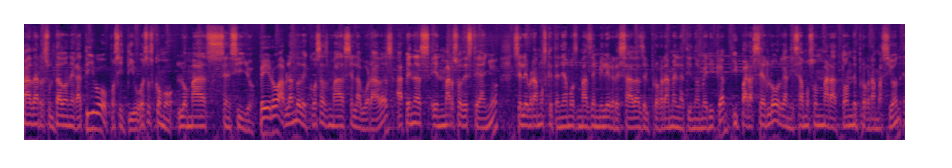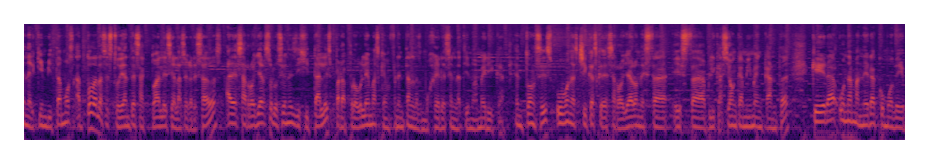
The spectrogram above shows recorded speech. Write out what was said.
va a dar resultado negativo o positivo. Eso es como lo más sencillo. Pero hablando de cosas más elaboradas, apenas en marzo de este año celebramos que teníamos más de mil egresadas del programa en Latinoamérica y para hacerlo organizamos un maratón de programación en el que invitamos a todas las estudiantes actuales y a las egresadas a desarrollar soluciones digitales para problemas que enfrentan las mujeres en Latinoamérica. Entonces hubo unas chicas que desarrollaron esta, esta aplicación que a mí me encanta, que era una manera como de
